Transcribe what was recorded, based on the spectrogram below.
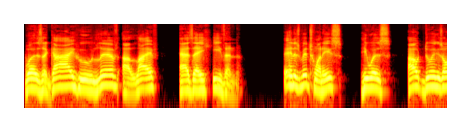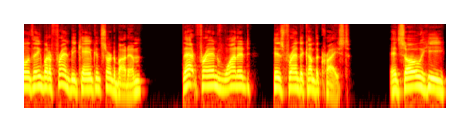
was a guy who lived a life as a heathen. In his mid 20s, he was out doing his own thing, but a friend became concerned about him. That friend wanted his friend to come to Christ. And so he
